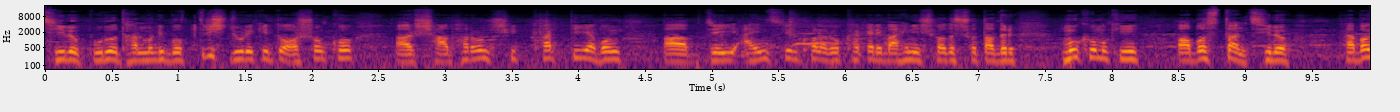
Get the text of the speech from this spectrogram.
ছিল পুরো ধানমন্ডি বত্রিশ জুড়ে কিন্তু অসংখ্য সাধারণ শিক্ষার্থী এবং যেই আইন শৃঙ্খলা রক্ষাকারী বাহিনীর সদস্য তাদের মুখোমুখি অবস্থান ছিল এবং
